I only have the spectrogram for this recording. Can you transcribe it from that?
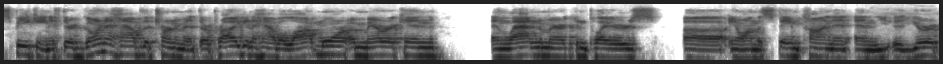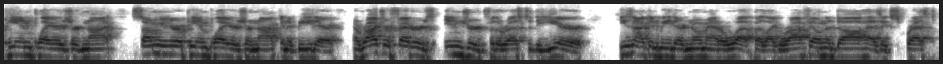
speaking, if they're going to have the tournament, they're probably going to have a lot more American and Latin American players, uh, you know, on the same continent, and European players are not. Some European players are not going to be there. Now, Roger Federer is injured for the rest of the year he's not going to be there no matter what. But like Rafael Nadal has expressed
